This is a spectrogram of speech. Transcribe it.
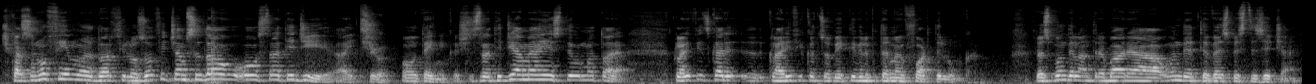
Și ca să nu fim uh, doar filozofici, am să dau o strategie aici, Sigur. o tehnică. Și strategia mea este următoarea. Clarifici care, clarifică-ți obiectivele pe termen foarte lung. Răspunde la întrebarea unde te vezi peste 10 ani.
